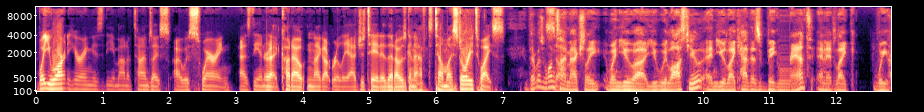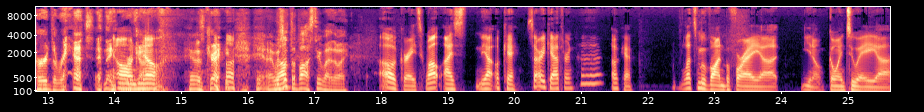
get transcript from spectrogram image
What you aren't hearing is the amount of times I, I was swearing as the internet cut out, and I got really agitated that I was going to have to tell my story twice. There was one So- time actually when you uh you we lost you and you like had this big rant and it like we heard the rant and then you Oh, no. it was great. yeah, it was Well- with the boss too, by the way. Oh, great. Well, I yeah okay. Sorry, Catherine. Okay, let's move on before I uh you know go into a uh,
